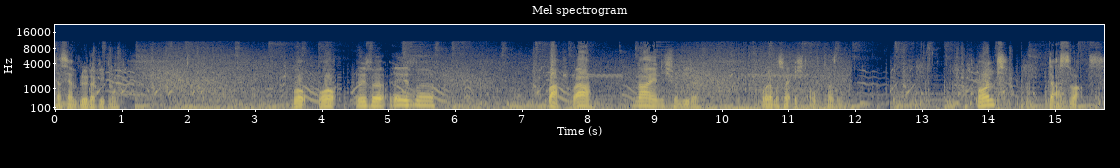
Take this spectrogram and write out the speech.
Das ist ja ein blöder Gegner. Wow, wow, Hilfe, Hilfe! Wah, wah! Nein, nicht schon wieder. Oh, da muss man echt aufpassen. Und das war's.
